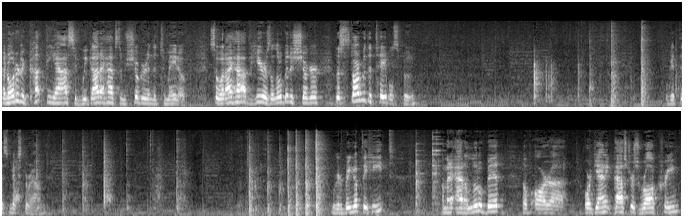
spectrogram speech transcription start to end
In order to cut the acid, we got to have some sugar in the tomato. So what I have here is a little bit of sugar. Let's start with a tablespoon. We'll get this mixed around. We're going to bring up the heat. I'm going to add a little bit of our uh, organic pastures raw cream.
